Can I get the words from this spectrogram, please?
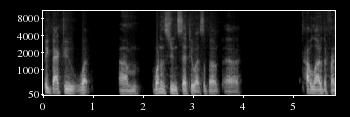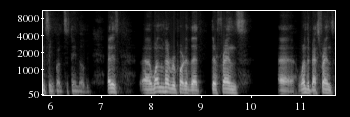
think back to what um, one of the students said to us about uh, how a lot of their friends think about sustainability. That is, uh, one of them had reported that their friends, uh, one of their best friends,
